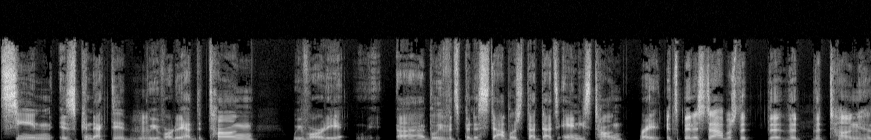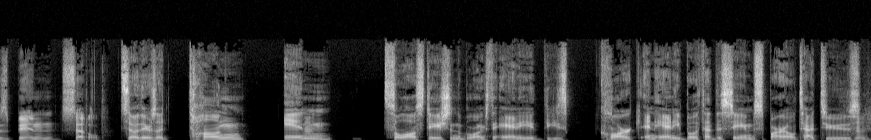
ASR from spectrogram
scene is connected. Mhm. We've already had the tongue. We've already, uh, I believe it's been established that that's Annie's tongue, right? It's been established that the, the, the tongue has been settled. So there's a tongue in Mm-hmm. Tsalal Station that belongs to Annie. These Clark and Annie both had the same spiral tattoos. Mhm.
